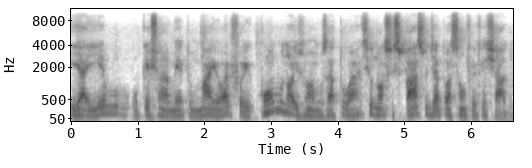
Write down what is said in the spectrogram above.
E aí o, o questionamento maior foi como nós vamos atuar se o nosso espaço de atuação foi fechado.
